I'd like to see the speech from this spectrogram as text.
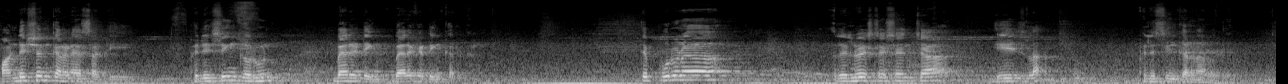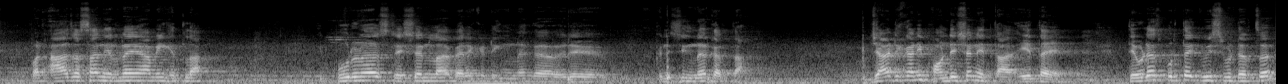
फाउंडेशन करण्यासाठी फिनिशिंग करून बॅरेटिंग बॅरिकेटिंग करणं. ते पूर्ण रेल्वे स्टेशनच्या एजला फिनिशिंग करणार होते. पण आज असा निर्णय आम्ही घेतला की पूर्ण स्टेशनला बॅरिकेटिंग न रे फिनिशिंग न करता ज्या ठिकाणी फाउंडेशन येता येत आहे तेवढ्याच पुरतं एक वीस मीटरचं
